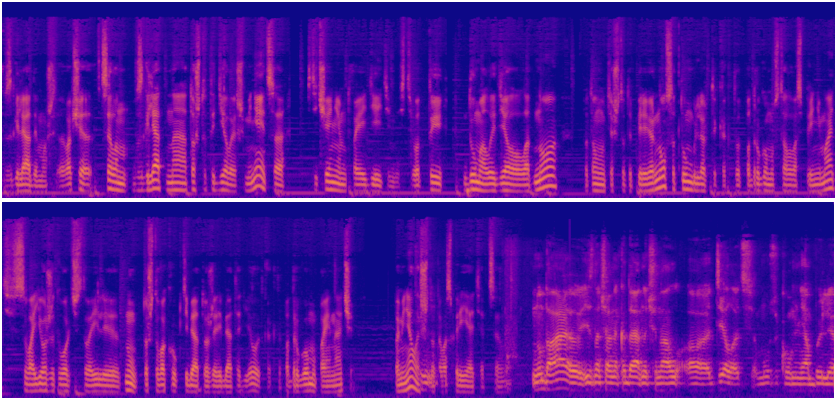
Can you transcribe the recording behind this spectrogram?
взгляды, может, вообще в целом взгляд на то, что ты делаешь, меняется с течением твоей деятельности. Вот ты думал и делал одно, потом у тебя что-то перевернулся, тумблер, ты как-то вот по-другому стал воспринимать свое же творчество или, ну, то, что вокруг тебя тоже ребята делают, как-то по-другому, поиначе. Поменялось mm. что-то восприятие в целом? Ну да, изначально, когда я начинал э, делать музыку, у меня были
